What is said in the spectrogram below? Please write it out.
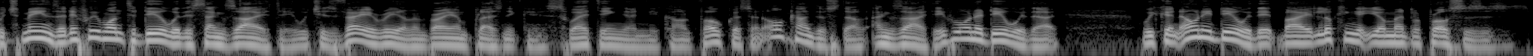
Which means that if we want to deal with this anxiety, which is very real and very unpleasant, be sweating and you can't focus and all kinds of stuff, anxiety, if we want to deal with that, we can only deal with it by looking at your mental processes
